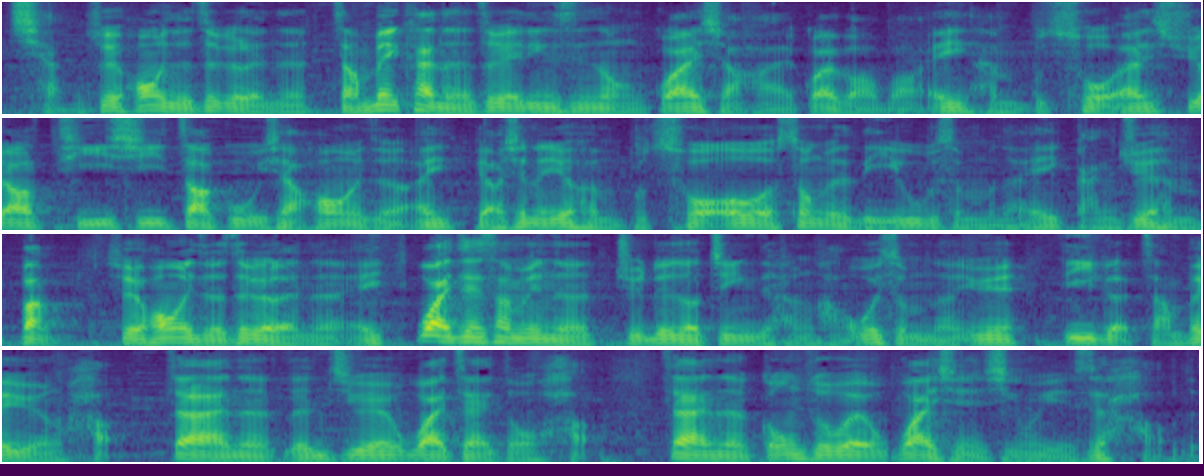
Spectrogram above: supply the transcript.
强，所以黄伟哲这个人呢，长辈看呢，这个一定是那种乖小孩、乖宝宝，哎，很不错，哎，需要提携照顾一下。黄伟哲哎，表现的又很不错，偶尔送个礼物什么的，哎，感觉很棒。所以黄伟哲这个人呢，哎，外在上面呢，绝对都经营的很好。为什么呢？因为第一个长辈缘好，再来呢，人际位外在都好，再来呢，工作位外显行为也是好的。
